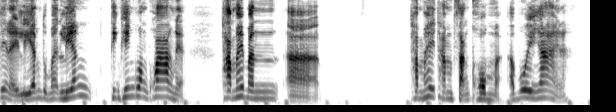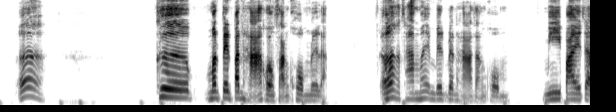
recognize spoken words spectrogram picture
ที่ไหนเลี้ยงถูกไหมเลี้ยงทิ้งทิ้งๆคว้างๆเนี่ย ทำให้มันอ่าทำให้ทำสังคมอะเอาพูดง่ายๆนะเออ คือมันเป็นปัญหาของสังคมเลยล่ะ เออทำให้มันเป็นปัญหาสังคม มีไปแต่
